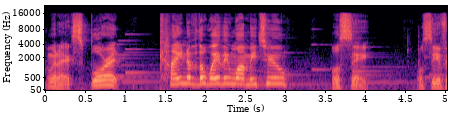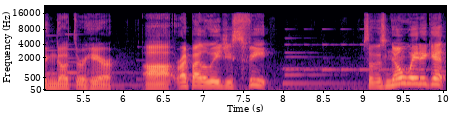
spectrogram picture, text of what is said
I'm going to explore it kind of the way they want me to. We'll see. We'll see if we can go through here. Uh, right by Luigi's feet. So there's no way to get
